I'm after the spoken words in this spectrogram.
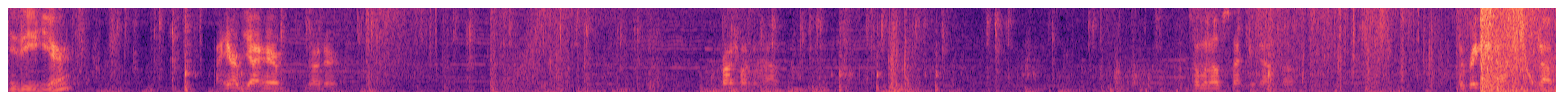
Is he here? I hear him, yeah, I hear him. Right there. Crouch walking around. Someone else sniped me down though. They're breaking. Good job.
